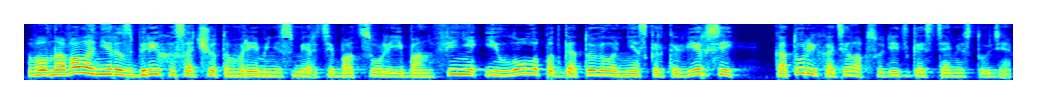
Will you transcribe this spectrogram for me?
Волновала неразбериха с отчетом времени смерти Бацоли и Банфини, и Лола подготовила несколько версий, которые хотела обсудить с гостями студии.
